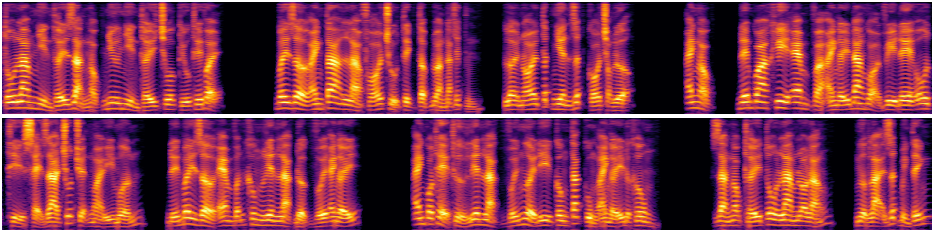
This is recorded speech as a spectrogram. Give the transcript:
Tô lam nhìn thấy giản ngọc như nhìn thấy chúa cứu thế vậy. Bây giờ anh ta là phó chủ tịch tập đoàn david, lời nói tất nhiên rất có trọng lượng. Anh ngọc, đêm qua khi em và anh ấy đang gọi video thì xảy ra chút chuyện ngoài ý mớn đến bây giờ em vẫn không liên lạc được với anh ấy. Anh có thể thử liên lạc với người đi công tác cùng anh ấy được không? Giàn ngọc thấy tô lam lo lắng, ngược lại rất bình tĩnh.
